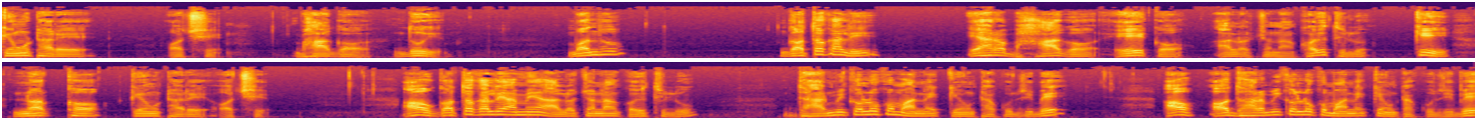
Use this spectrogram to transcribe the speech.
କେଉଁଠାରେ ଅଛି? ଭାଗ ଦୁଇ। ବନ୍ଧୁ ଗତକାଲି ଏହାର ଭାଗ ଏକ ଆଲୋଚନା କରିଥିଲୁ କି ନର୍ଖ କେଉଁଠାରେ ଅଛି। ଆଉ ଗତକାଲି ଆମେ ଆଲୋଚନା କରିଥିଲୁ ଧାର୍ମିକ ଲୋକମାନେ କେଉଁଠାକୁ ଯିବେ ଆଉ ଅଧାର୍ମିକ ଲୋକମାନେ କେଉଁଠାକୁ ଯିବେ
